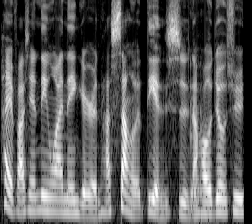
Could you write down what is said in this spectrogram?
他也发现另外那个人他上了电视，然后就去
